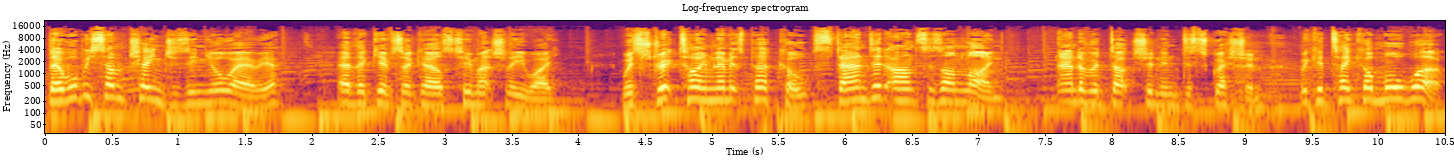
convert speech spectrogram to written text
There will be some changes in your area. Heather gives her girls too much leeway. With strict time limits per call, standard answers online, and a reduction in discretion, we could take on more work,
